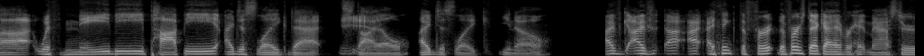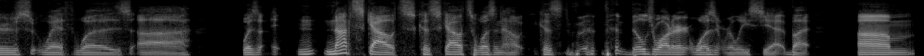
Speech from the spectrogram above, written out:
Uh, with maybe Poppy, I just like that Yeah. style. I just like you know, I've I've I, I think the first the first deck I ever hit Masters with was uh was uh, n- not Scouts because Scouts wasn't out because Bilgewater wasn't released yet, but um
